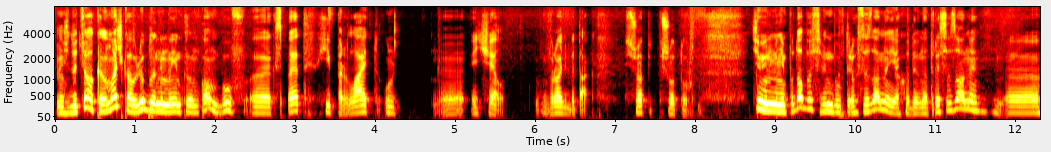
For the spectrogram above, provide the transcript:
Значить, до цього килимочка улюбленим моїм килимком був е, Expert Hyperlight е, HL. Вроді би так. Що підпишу тут. Чим він мені подобався, він був трьохсезонний, я ходив на три сезони. Е,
